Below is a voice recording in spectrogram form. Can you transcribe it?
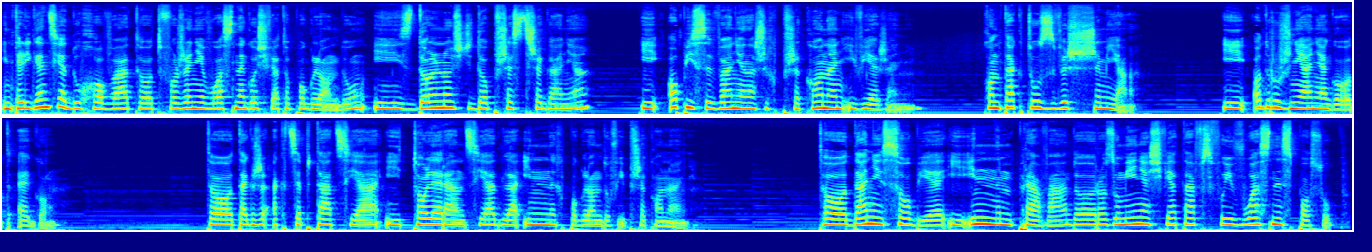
inteligencja duchowa to tworzenie własnego światopoglądu i zdolność do przestrzegania i opisywania naszych przekonań i wierzeń, kontaktu z wyższym ja i odróżniania go od ego. To także akceptacja i tolerancja dla innych poglądów i przekonań. To danie sobie i innym prawa do rozumienia świata w swój własny sposób,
